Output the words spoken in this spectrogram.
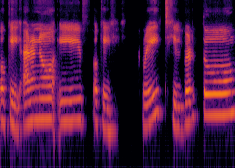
Okay, I don't know if, okay, great, Gilberto.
